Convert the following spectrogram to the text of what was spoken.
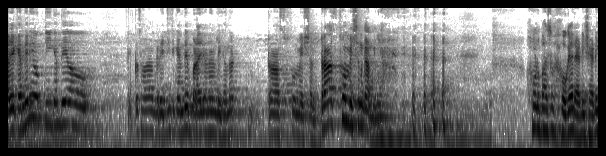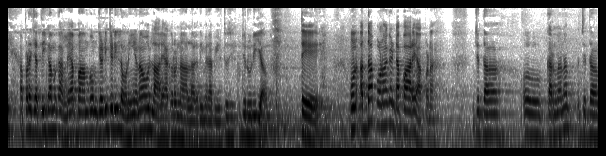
ਹਜੇ ਕਹਿੰਦੇ ਨਹੀਂ ਉਹ ਕੀ ਕਹਿੰਦੇ ਆ ਉਹ, ਇੱਕ ਸਾਲਾ ਅੰਗਰੇਜ਼ੀ ਚ ਕਹਿੰਦੇ, ਬੜਾ ਜਣਾ ਨੇ ਲਿਖਿਆ ਹੁੰਦਾ ਟਰਾਂਸਫੋਰਮੇਸ਼ਨ ਟਰਾਂਸਫੋਰਮੇਸ਼ਨ ਕਰਨੀ ਆ। ਹੁਣ ਬਸ ਹੋ ਗਿਆ ਰੈਡੀ ਸ਼ੈਡੀ। ਆਪਣਾ ਜੱਦੀ ਕੰਮ ਕਰ ਲਿਆ ਬੰਬ ਬੰਬ ਜਿਹੜੀ ਜਿਹੜੀ ਲਾਉਣੀ ਆ ਨਾ, ਉਹ ਲਾ ਲਿਆ ਕਰੋ, ਨਾਲ ਲੱਗਦੀ ਮੇਰਾ ਵੀਰ, ਤੁਸੀਂ ਜ਼ਰੂਰੀ ਆ। ਤੇ ਹੁਣ ਅੱਧਾ ਪੌਣਾ ਘੰਟਾ ਪਾ ਰਿਹਾ ਆਪਣਾ। ਜਿੱਦਾਂ ਉਹ ਕਰਨਾ ਨਾ, ਜਿੱਦਾਂ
